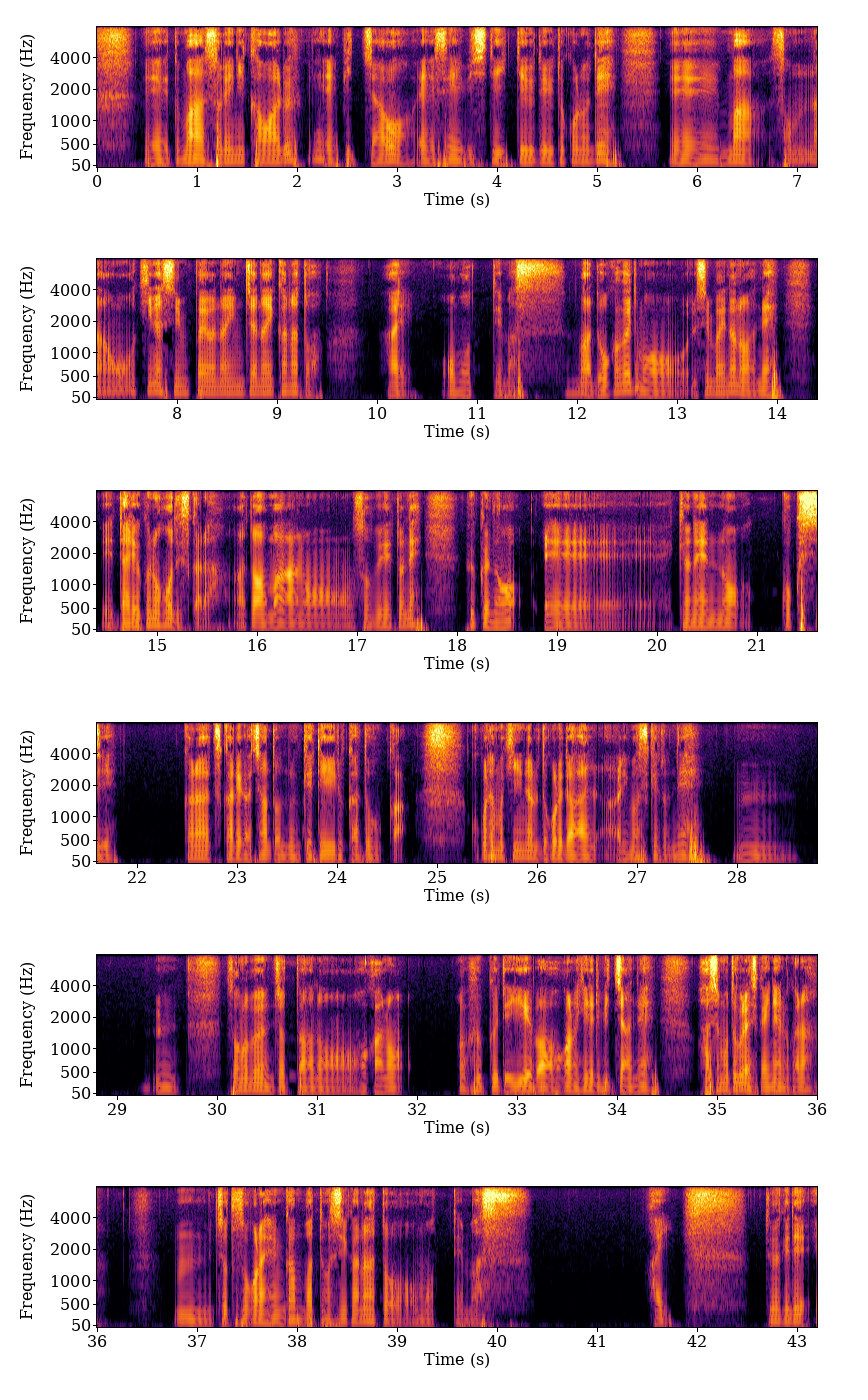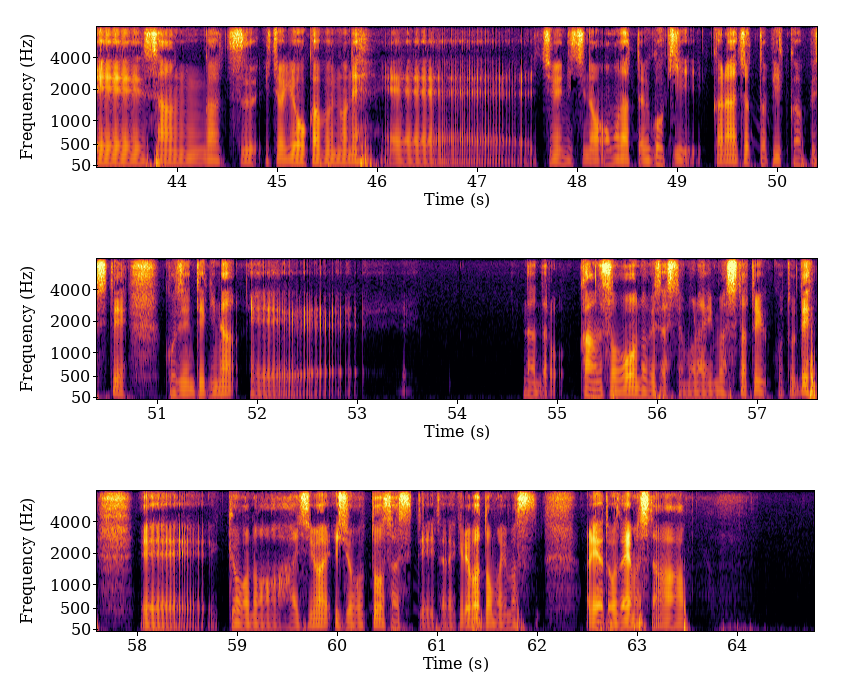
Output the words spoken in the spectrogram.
えっ、ー、と、まあ、それに代わる、えー、ピッチャーを、え、整備していっているというところで、え、まあ、そんな大きな心配はないんじゃないかなと、はい、思ってます。まあ、どう考えても心配なのはね、え打力の方ですから、あとは、まあ、あの祖父江とね、福の、え去年の国士から疲れがちゃんと抜けているかどうか、ここら辺も気になるところではありますけどね。うん。うん。その分、ちょっとあの、他の、フックで言えば、他の左ピッチャーね、橋本ぐらいしかいないのかな。うん。ちょっとそこら辺頑張ってほしいかなと思ってます。はい。というわけで、えー、3月、一応8日分のね、えー、中日の主だった動きからちょっとピックアップして、個人的な、えー、なんだろう、感想を述べさせてもらいましたということで、えー、今日の配信は以上とさせていただければと思います。ありがとうございました。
